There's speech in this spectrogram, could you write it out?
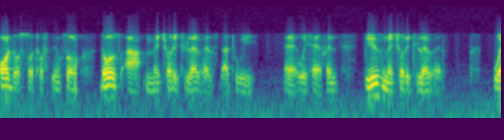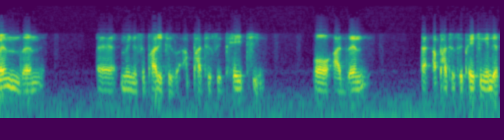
all those sort of things? So maturity levels that we uh, we have, and these maturity levels, when then uh, municipalities are participating or are then uh, are participating in the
